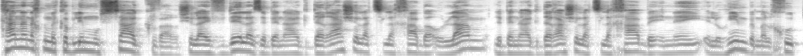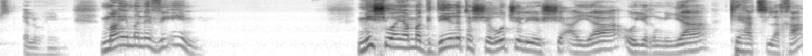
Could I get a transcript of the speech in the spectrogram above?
כאן אנחנו מקבלים מושג כבר של ההבדל הזה בין ההגדרה של הצלחה בעולם לבין ההגדרה של הצלחה בעיני אלוהים במלכות אלוהים. מה עם הנביאים? מישהו היה מגדיר את השירות של ישעיה או ירמיה כהצלחה?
